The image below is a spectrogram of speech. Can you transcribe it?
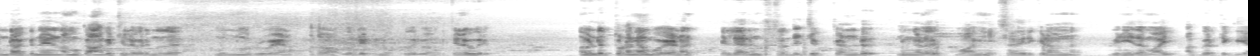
ഉണ്ടാക്കുന്നതിന് നമുക്ക് ആകെ ചിലവ് വരുന്നത് മുന്നൂറ് രൂപയാണ്. അഥവാ ഒരു ലിറ്ററിന് മുപ്പത് രൂപ നമുക്ക് ചിലവ് വരും. അതുകൊണ്ട് തുടങ്ങാൻ പോവുകയാണ്. എല്ലാവരും ശ്രദ്ധിച്ച് കണ്ട് നിങ്ങൾ വാങ്ങി സഹകരിക്കണമെന്ന് വിനീതമായി അഭ്യർത്ഥിക്കുക.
